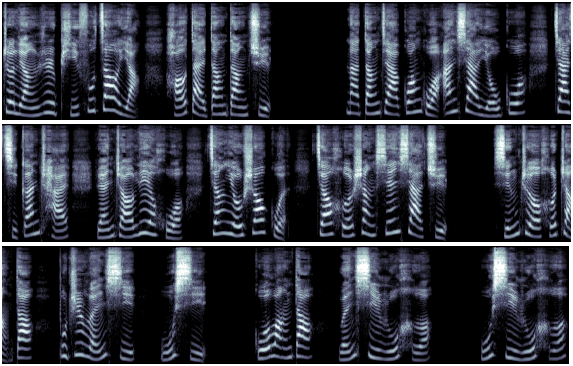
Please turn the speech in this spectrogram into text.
这两日皮肤瘙痒，好歹当当去。”那当家棺椁安下油锅，架起干柴，燃着烈火，将油烧滚，教和尚先下去。行者和长道：“不知闻喜无喜。”国王道：“闻喜如何？无喜如何？”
